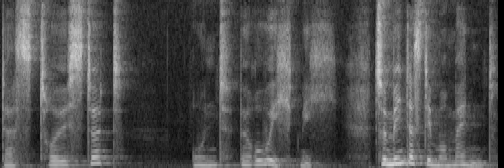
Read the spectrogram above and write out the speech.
Das tröstet und beruhigt mich, zumindest im Moment.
